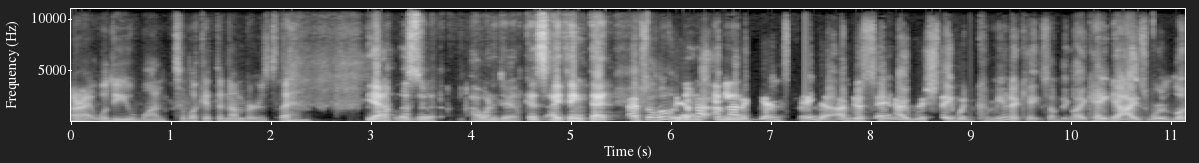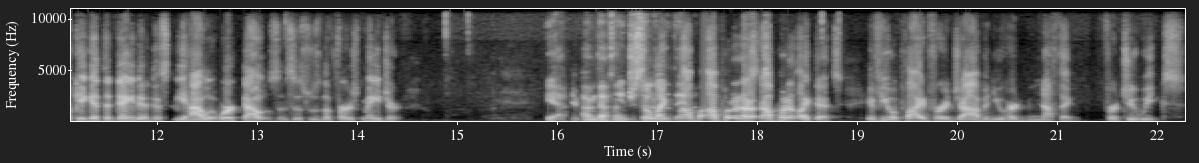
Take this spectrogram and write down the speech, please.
all right well do you want to look at the numbers then Yeah, let's do it. I want to do it because I think that Absolutely. Yeah, I'm not I'm not against data. I'm just saying I wish they would communicate something like, hey Yeah. guys, we're looking at the data to see how it worked out since this was the first major. Yeah, I'm definitely interested. So in like. I'll, I'll put it out, I'll put it like this. If you applied for a job and you heard nothing for two weeks,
